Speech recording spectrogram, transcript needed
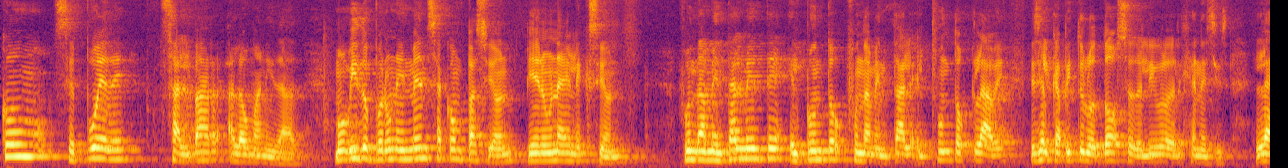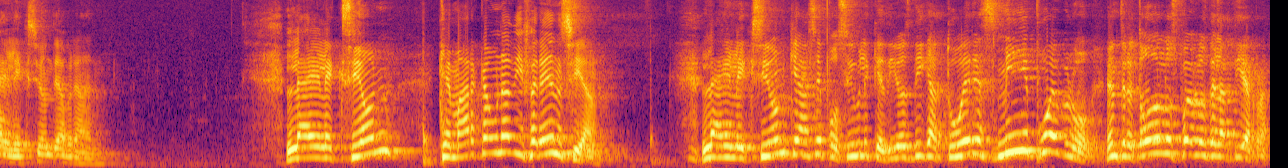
¿cómo se puede salvar a la humanidad? Movido por una inmensa compasión, viene una elección. Fundamentalmente, el punto fundamental, el punto clave, es el capítulo 12 del libro del Génesis, la elección de Abraham. La elección que marca una diferencia. La elección que hace posible que Dios diga, tú eres mi pueblo entre todos los pueblos de la tierra.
